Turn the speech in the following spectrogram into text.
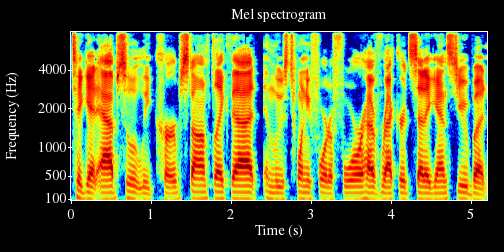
to get absolutely curb stomped like that and lose 24 to 4 have records set against you but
